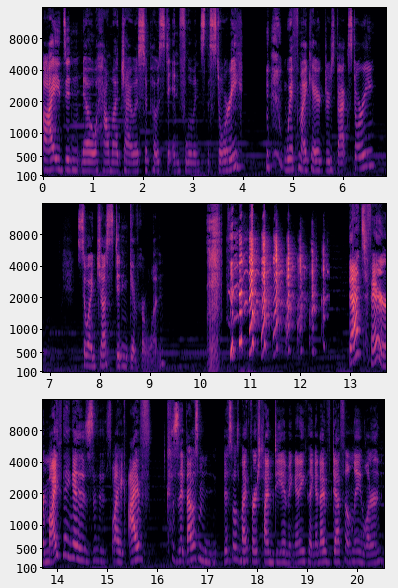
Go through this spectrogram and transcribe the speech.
I didn't know how much I was supposed to influence the story with my character's backstory. So I just didn't give her one. That's fair. My thing is, is like I've because that was this was my first time DMing anything, and I've definitely learned.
